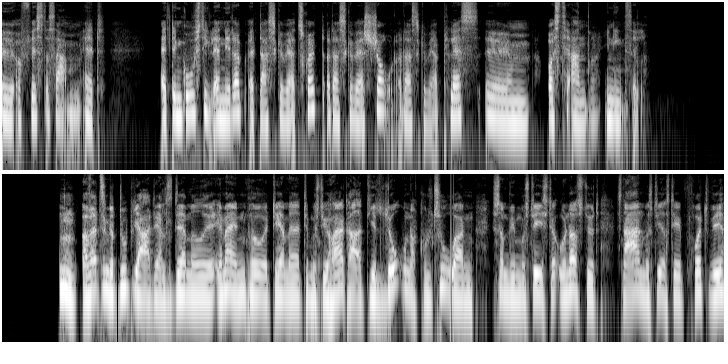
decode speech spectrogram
øh, og fester sammen. At, at den gode stil er netop, at der skal være trygt, og der skal være sjovt, og der skal være plads, øh, også til andre end en selv. Mm. Og hvad tænker du, Bjarke? Altså det her med, øh, Emma er inde på, det her med, at det måske i højere grad er dialogen og kulturen, som vi måske skal understøtte, snarere end måske at stæbe frygt ved,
